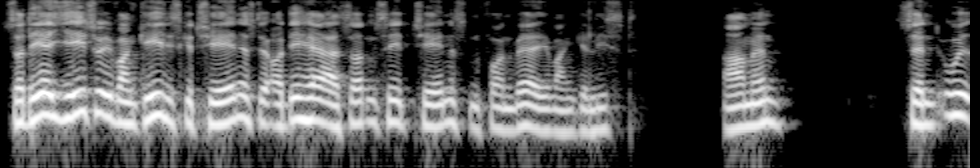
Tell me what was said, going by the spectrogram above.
Så det er Jesu evangeliske tjeneste, og det her er sådan set tjenesten for enhver evangelist. Amen. Sendt ud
